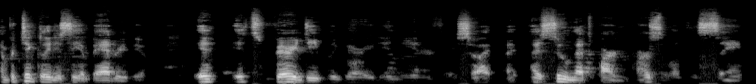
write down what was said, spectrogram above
and particularly to see a bad review it it's very deeply buried in the interface so i, I assume that's part and parcel of the same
